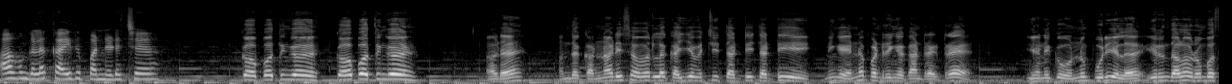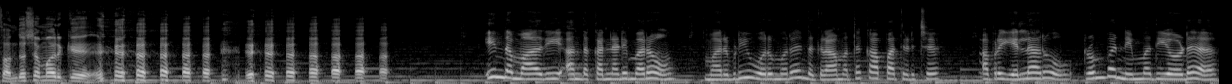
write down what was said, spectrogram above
அவங்கள கைது பண்ணிடுச்சு. காப்பாத்துங்க காப்பாத்துங்க. அட அந்த கண்ணாடி சவரில் கையை வச்சு தட்டி தட்டி நீங்கள் என்ன பண்ணுறீங்க கான்ட்ராக்டரே? எனக்கு ஒன்றும் புரியல. இருந்தாலும் ரொம்ப சந்தோஷமா இருக்கு. இந்த மாதிரி அந்த கண்ணாடி மரம் மறுபடியும் ஒரு முறை இந்த கிராமத்தை காப்பாத்திடுச்சு. அப்புறம் எல்லாரும் ரொம்ப நிம்மதியோட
